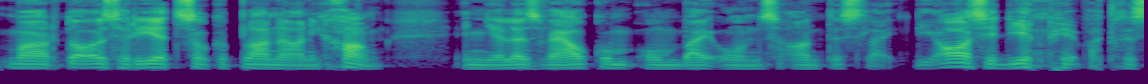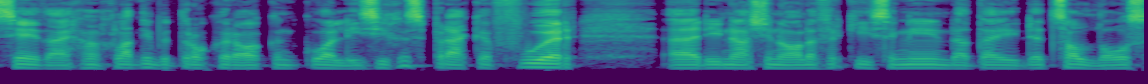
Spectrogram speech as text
maar daar is reeds sulke planne aan die gang en julle is welkom om by ons aan te sluit. Die ACDP wat gesê het hy gaan glad nie betrokke raak in koalisiegesprekke voor uh, die nasionale verkiesing nie en dat hy dit sal los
